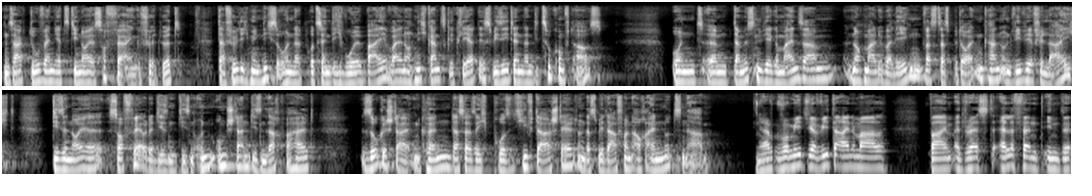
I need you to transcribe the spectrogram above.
und sagt, du, wenn jetzt die neue Software eingeführt wird, da fühle ich mich nicht so hundertprozentig wohl bei, weil noch nicht ganz geklärt ist, wie sieht denn dann die Zukunft aus? Und ähm, da müssen wir gemeinsam nochmal überlegen, was das bedeuten kann und wie wir vielleicht diese neue Software oder diesen, diesen Umstand, diesen Sachverhalt so gestalten können, dass er sich positiv darstellt und dass wir davon auch einen Nutzen haben. Ja, womit wir wieder einmal beim Addressed Elephant in the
